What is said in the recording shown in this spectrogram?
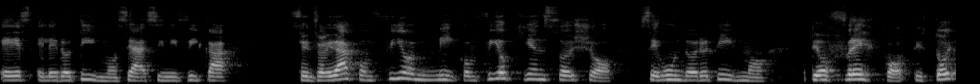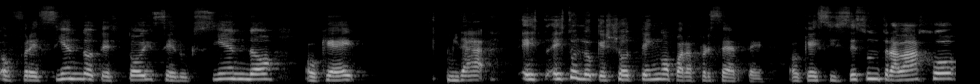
es el erotismo, o sea, significa sensualidad, confío en mí, confío quién soy yo. Segundo, erotismo, te ofrezco, te estoy ofreciendo, te estoy seduciendo, ¿ok? Mira, esto, es lo que yo tengo para ofrecerte, ¿ok? Si es un trabajo,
